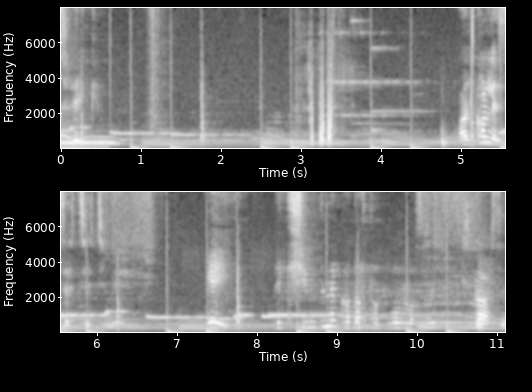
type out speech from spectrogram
Çilek. Harika lezzet seçimi. Yey. Şimdi ne kadar tatlı olmasını istersin?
